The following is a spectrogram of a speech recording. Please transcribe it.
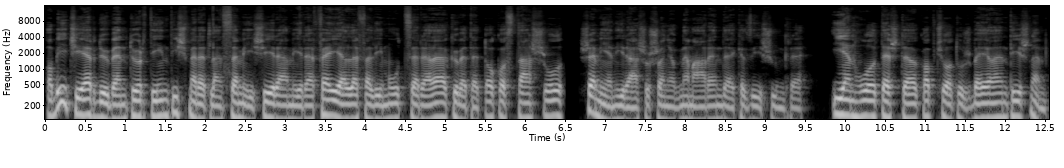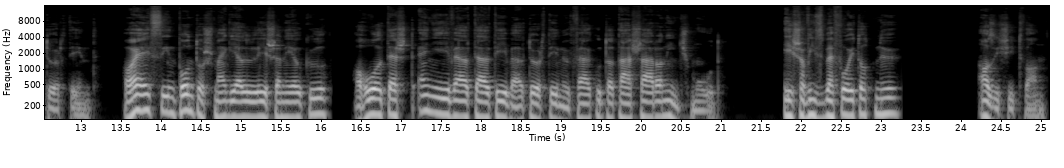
A bécsi erdőben történt ismeretlen személy sérelmére fejjel lefelé módszerrel elkövetett akasztásról semmilyen írásos anyag nem áll rendelkezésünkre. Ilyen holttesttel kapcsolatos bejelentés nem történt. A helyszín pontos megjelölése nélkül A holtest ennyi évvel teltével történő felkutatására nincs mód. És a vízbe folytott nő? Az is itt van.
